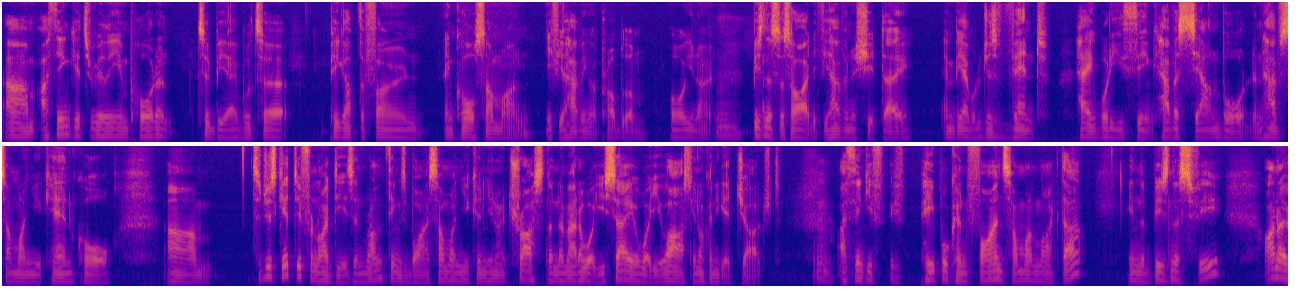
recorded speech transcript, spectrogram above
um, I think it's really important to be able to pick up the phone and call someone if you're having a problem, or you know, business aside, if you're having a shit day, and be able to just vent. Hey, what do you think? Have a soundboard and have someone you can call um, to just get different ideas and run things by someone you can you know trust. And no matter what you say or what you ask, you're not going to get judged. I think if, if people can find someone like that in the business sphere, I know,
